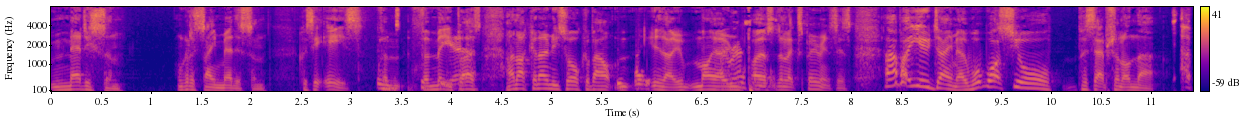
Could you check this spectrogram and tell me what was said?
medicine. I'm going to say medicine because it is for, for me Yeah. personally, and I can only talk about you know my own personal experiences. How about you, Damo? What's your perception on that? I,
